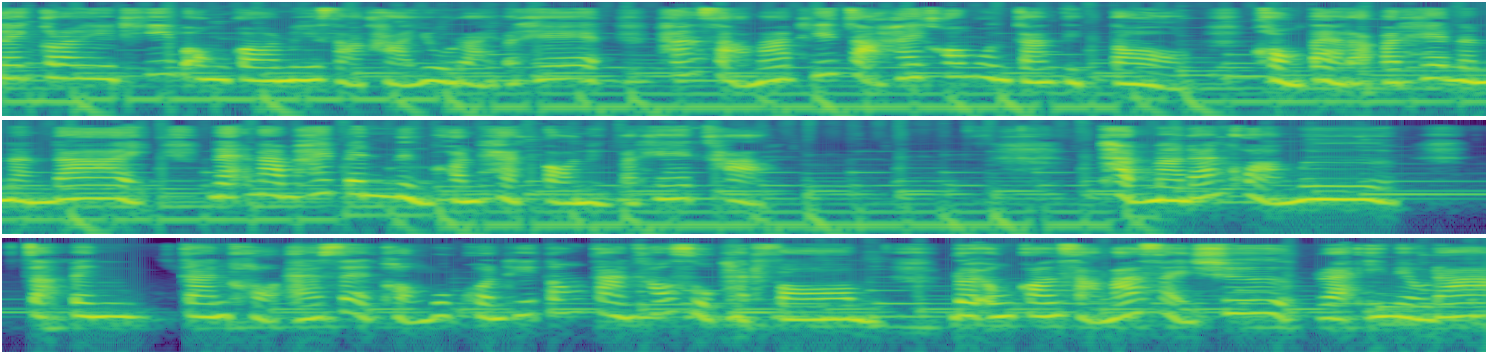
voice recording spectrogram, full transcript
ในกรณีที่องค์กรมีสาขาอยู่หลายประเทศ ท่านสามารถที่จะให้ข้อมูลการติดต่อของแต่ละประเทศนั้น ๆ ได้ แนะนำให้เป็น 1 contact ต่อ 1 ประเทศค่ะ ถัดมาด้านขวามือ จะเป็นการขอแอสเซทของบุคคลที่ต้องการเข้าสู่แพลตฟอร์ม โดยองค์กรสามารถใส่ชื่อและอีเมลได้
